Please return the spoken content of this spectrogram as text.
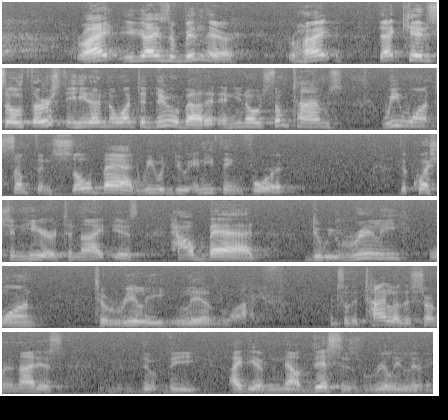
Right? You guys have been there, right? That kid's so thirsty, he doesn't know what to do about it. And you know, sometimes we want something so bad, we would do anything for it. The question here tonight is how bad do we really want to really live life? And so the title of the sermon tonight is the, the idea of now this is really living.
